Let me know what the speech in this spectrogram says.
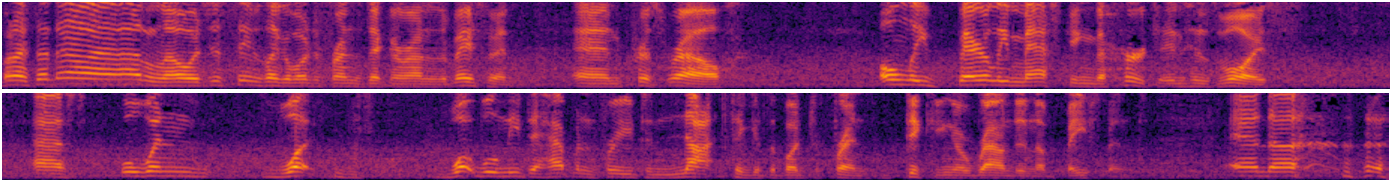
But I said, eh, I don't know, it just seems like a bunch of friends dicking around in the basement. And Chris Rao, only barely masking the hurt in his voice, asked, Well, when, what, what will need to happen for you to not think it's a bunch of friends dicking around in a basement? And, uh,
